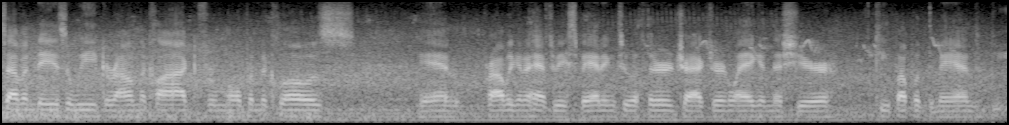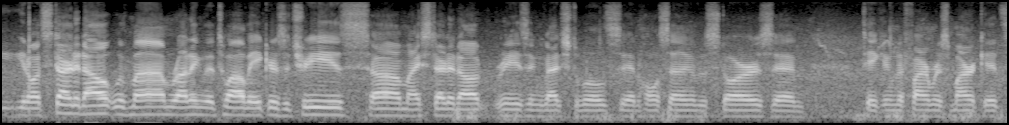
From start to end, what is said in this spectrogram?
seven days a week around the clock from open to close. And probably going to have to be expanding to a third tractor and wagon this year keep up with demand. You know, it started out with mom running the 12 acres of trees. Um, I started out raising vegetables and wholesaling them to stores and taking them to farmers markets.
